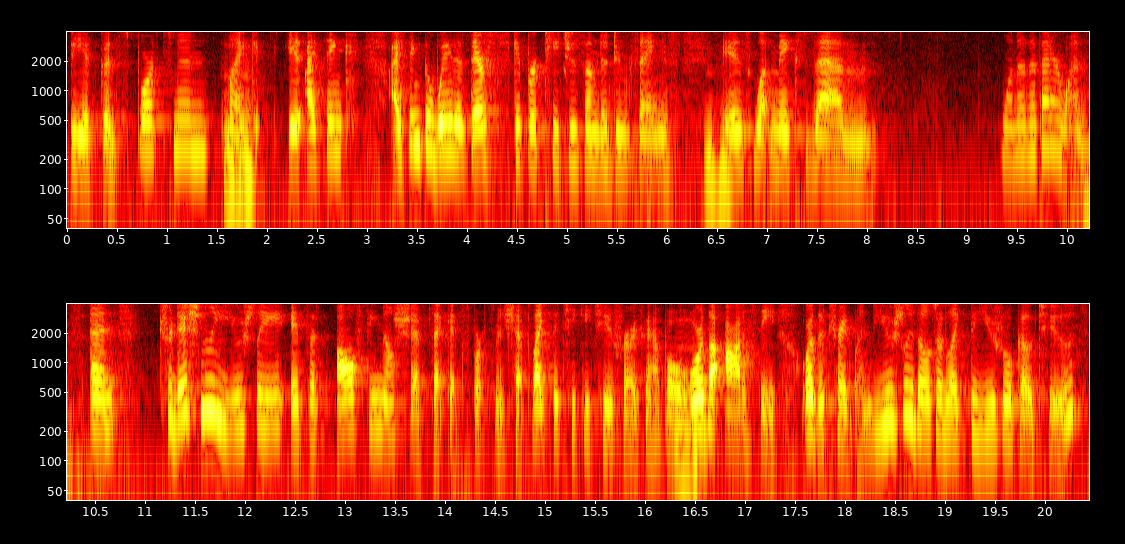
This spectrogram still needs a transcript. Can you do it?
be a good sportsman. Mm-hmm. Like, it, I think I think the way that their skipper teaches them to do things mm-hmm. is what makes them one of the better ones. And traditionally, usually it's an all female ship that gets sportsmanship, like the Tiki 2, for example, or the Odyssey, or the Tradewind. Usually those are like the usual go tos.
